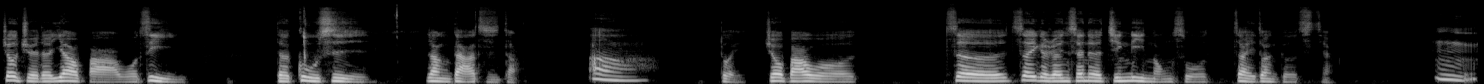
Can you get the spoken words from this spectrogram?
就觉得要把我自己的故事让大家知道。嗯，对，就把我这这一个人生的经历浓缩在一段歌词这样。嗯，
